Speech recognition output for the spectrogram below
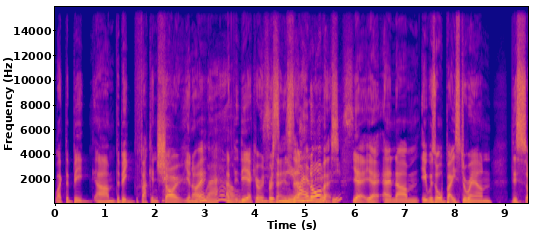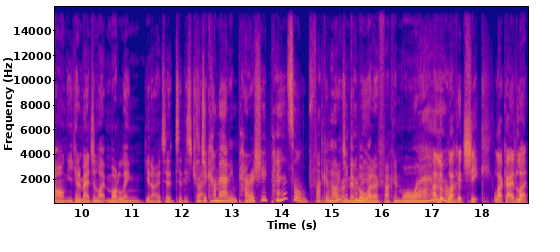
like the big um, the big fucking show, you know? Wow. At the, the Ekka in This is Brisbane. It's enormous. Yeah, yeah. And um, it was all based around this song. You can imagine like modeling, you know, to, to this track. did you come out in parachute pants or fucking what can't did you remember what? I fucking wore. Wow. I looked like a chick. Like I had like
